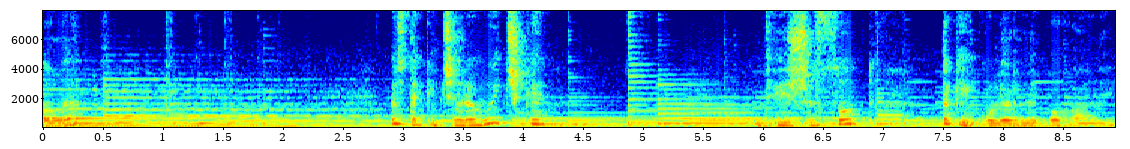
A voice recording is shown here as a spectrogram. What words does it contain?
але. Ось такі черевички. 2600. Такий колір непоганий.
